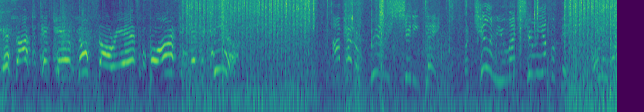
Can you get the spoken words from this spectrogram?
Guess I have to take care of your sorry ass before I can get to Tina! I've had a really shitty day, but killing you might cheer me up a bit. Only one...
